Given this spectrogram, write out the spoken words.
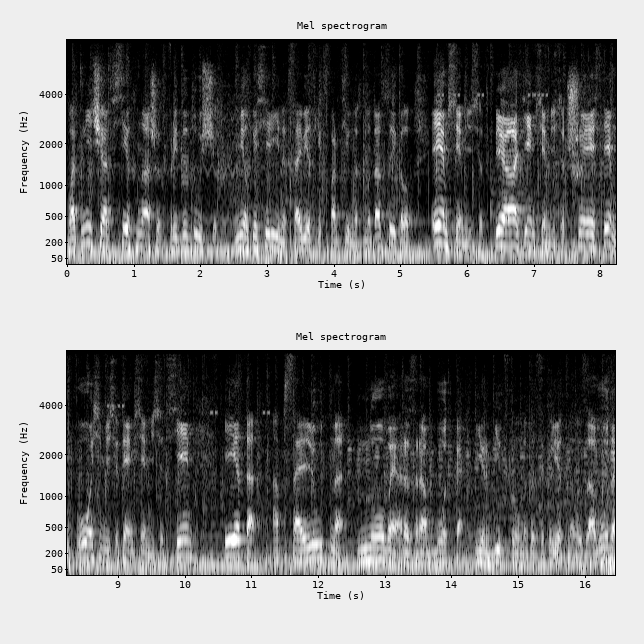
В отличие от всех наших предыдущих мелкосерийных советских спортивных мотоциклов М75, М76, М80, М77 это абсолютно новая разработка Ирбитского мотоциклетного завода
